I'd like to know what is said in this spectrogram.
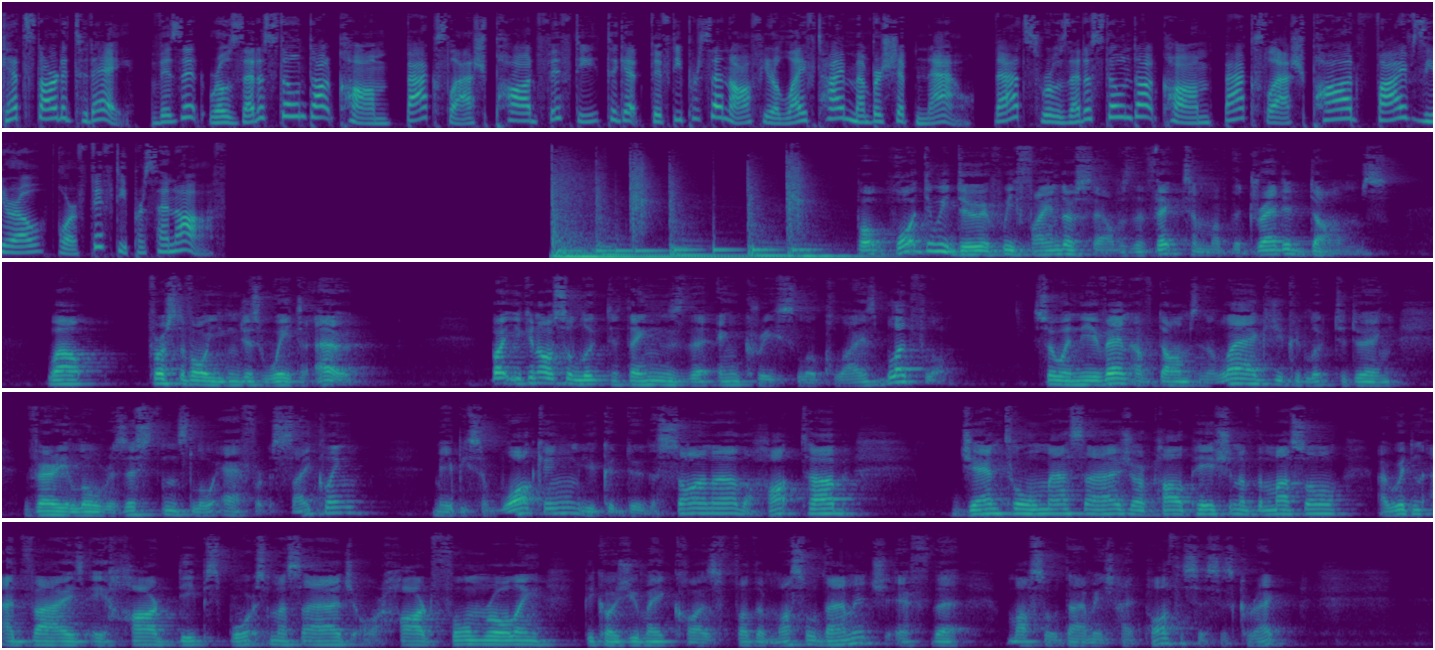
Get started today. Visit rosettastone.com backslash pod 50 to get 50% off your lifetime membership now. That's rosettastone.com backslash pod 50 for 50% off. But what do we do if we find ourselves the victim of the dreaded DOMS? Well, first of all, you can just wait it out. But you can also look to things that increase localized blood flow. So in the event of DOMS in the legs, you could look to doing very low resistance, low effort cycling, maybe some walking. You could do the sauna, the hot tub, gentle massage or palpation of the muscle. I wouldn't advise a hard, deep sports massage or hard foam rolling because you might cause further muscle damage if the muscle damage hypothesis is correct.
